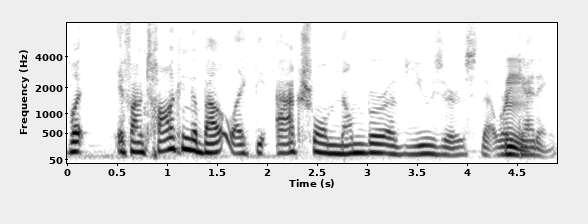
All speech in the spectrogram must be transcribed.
But if I'm talking about like the actual number of users that we're hmm. getting,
